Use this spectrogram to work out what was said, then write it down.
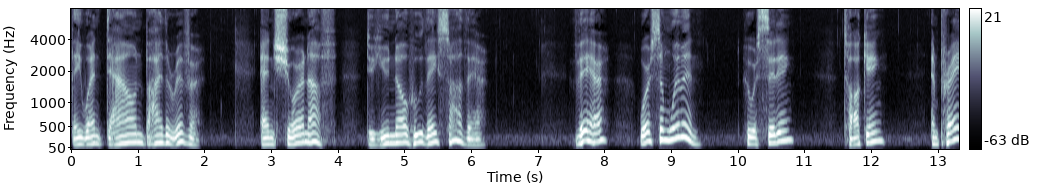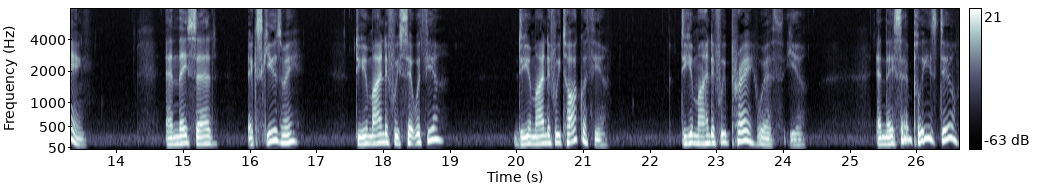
they went down by the river. And sure enough, do you know who they saw there? There were some women who were sitting, talking, and praying. And they said, Excuse me, do you mind if we sit with you? Do you mind if we talk with you? Do you mind if we pray with you? And they said, Please do.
